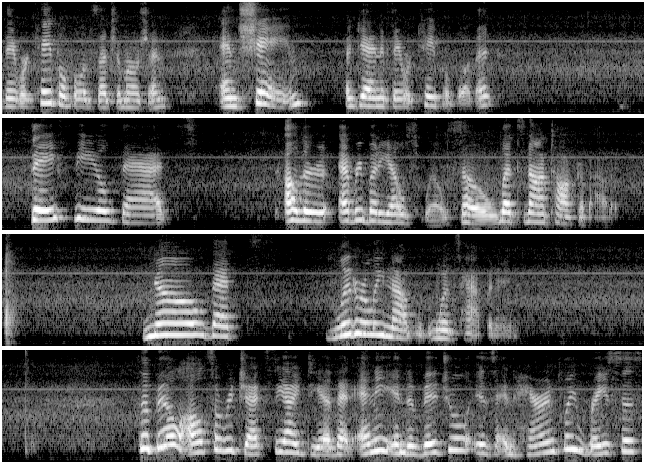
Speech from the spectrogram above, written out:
they were capable of such emotion and shame again, if they were capable of it, they feel that other everybody else will. So let's not talk about it. No, that's literally not what's happening. The bill also rejects the idea that any individual is inherently racist,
